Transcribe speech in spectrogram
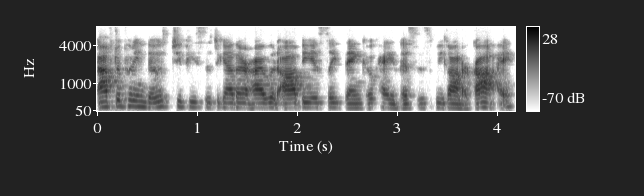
after putting those two pieces together, I would obviously think, okay, this is we got our guy.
